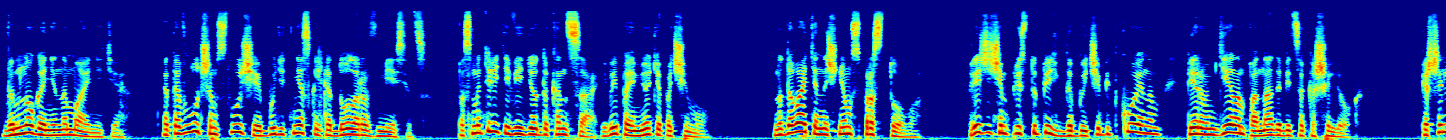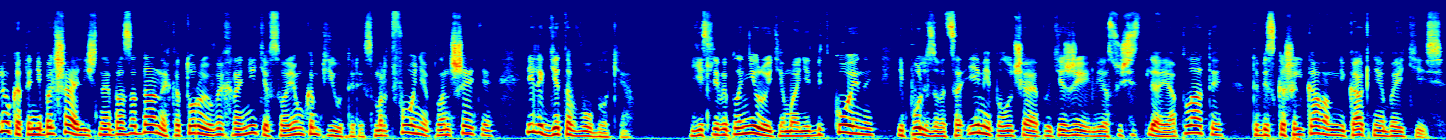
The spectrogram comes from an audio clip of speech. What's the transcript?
вы много не намайните. Это в лучшем случае будет несколько долларов в месяц. Посмотрите видео до конца, и вы поймете почему. Но давайте начнем с простого. Прежде чем приступить к добыче биткоином, первым делом понадобится кошелек. Кошелек – это небольшая личная база данных, которую вы храните в своем компьютере, смартфоне, планшете или где-то в облаке. Если вы планируете майнить биткоины и пользоваться ими, получая платежи или осуществляя оплаты, то без кошелька вам никак не обойтись.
